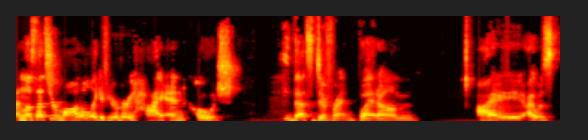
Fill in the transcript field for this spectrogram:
unless that's your model. Like if you're a very high end coach that's different. But um i i was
